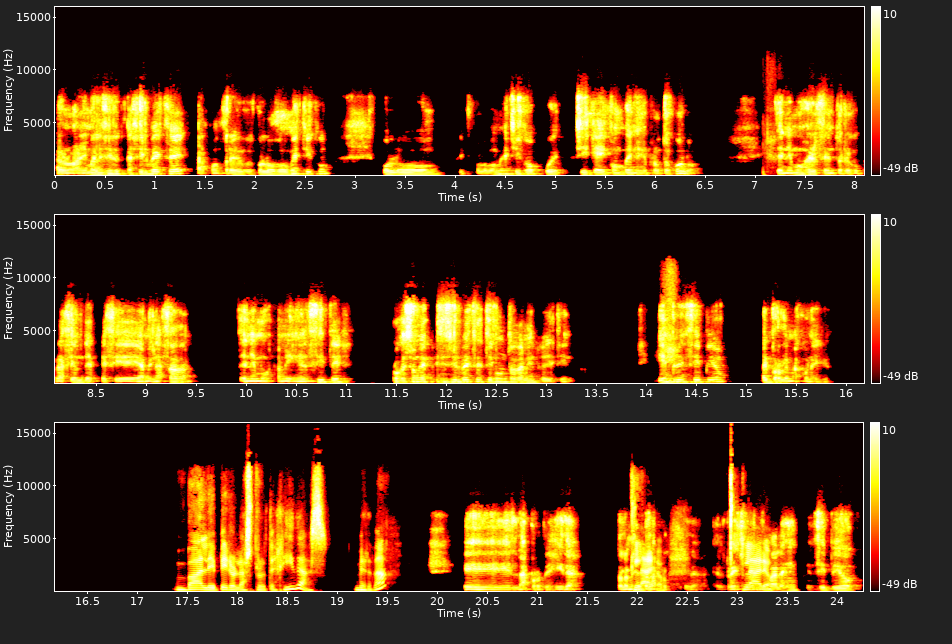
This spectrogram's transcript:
Para los animales silvestres, al contrario que con los domésticos, con los, con los domésticos, pues sí que hay convenios y protocolos. Tenemos el Centro de Recuperación de Especies Amenazadas, tenemos también el CITES, porque son especies silvestres tienen un tratamiento distinto. Y en principio hay problemas con ellos. Vale, pero las protegidas, ¿verdad? Eh, las protegidas, solamente claro, las protegidas. El resto claro. de animales en principio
